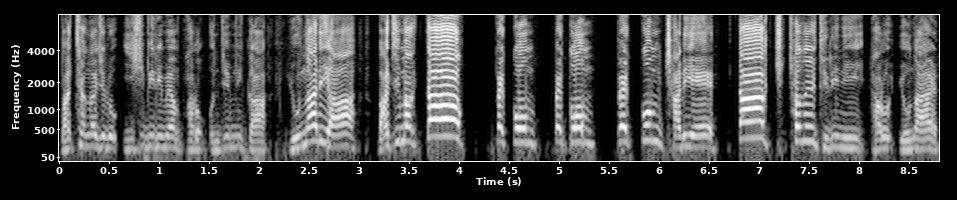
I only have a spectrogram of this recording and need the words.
마찬가지로 20일이면 바로 언제입니까? 요 날이야. 마지막 딱 빼꼼 빼꼼 빼꼼 자리에 딱 추천을 드리니 바로 요날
